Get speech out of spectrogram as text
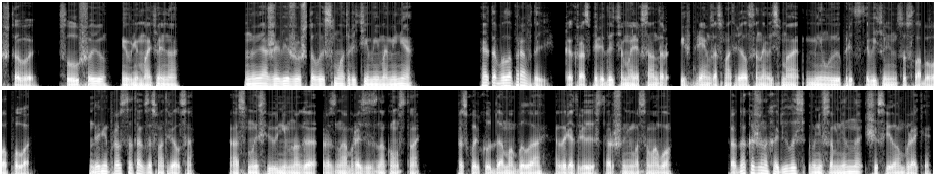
«Что вы, слушаю и внимательно. Но я же вижу, что вы смотрите мимо меня». Это было правдой. Как раз перед этим Александр и впрямь засмотрелся на весьма милую представительницу слабого пола. Да не просто так засмотрелся, а с мыслью немного разнообразить знакомства — поскольку дама была вряд ли старше него самого, однако же находилась в, несомненно, счастливом браке.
